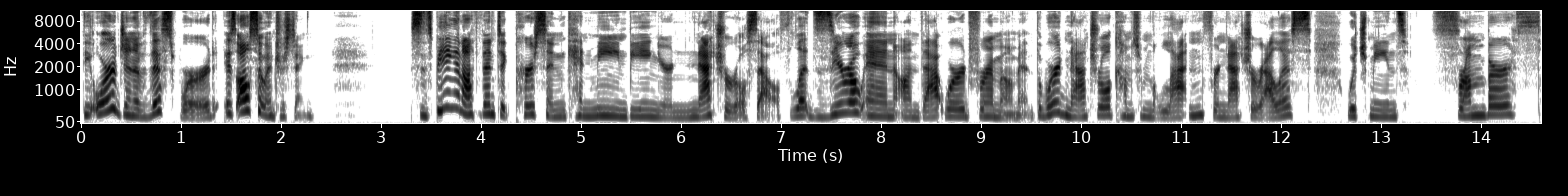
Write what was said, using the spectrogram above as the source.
The origin of this word is also interesting. Since being an authentic person can mean being your natural self, let's zero in on that word for a moment. The word natural comes from the Latin for naturalis, which means from birth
